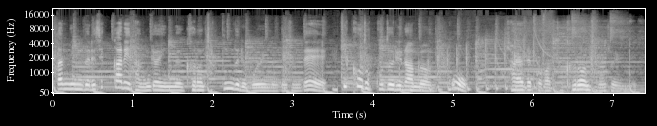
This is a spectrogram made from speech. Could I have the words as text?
작가님들의 색깔이 담겨 있는 그런 작품들이 모여 있는 곳인데 티커 덕후들이라면 꼭 가야 될 것 같은 그런 장소입니다.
